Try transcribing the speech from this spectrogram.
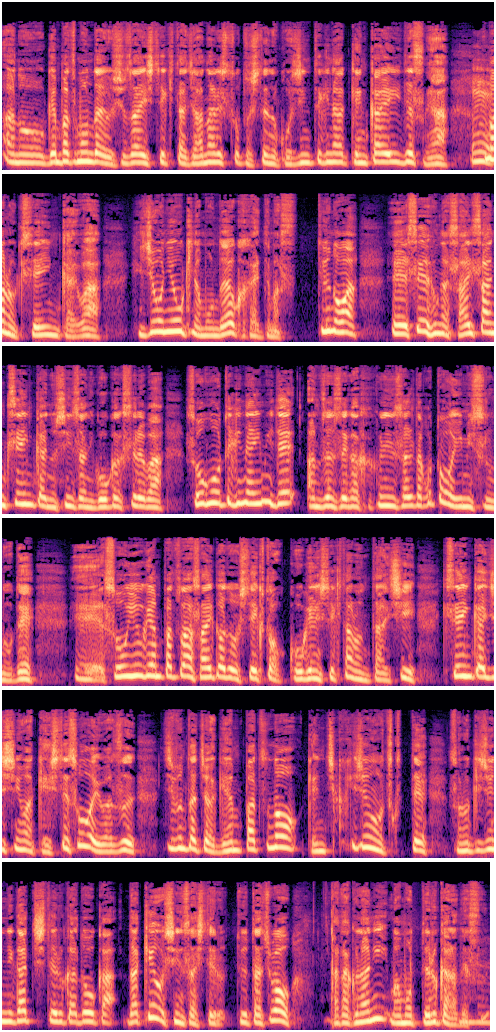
あの、原発問題を取材してきたジャーナリストとしての個人的な見解ですが、ええ、今の規制委員会は非常に大きな問題を抱えています。っていうのは、えー、政府が再三規制委員会の審査に合格すれば、総合的な意味で安全性が確認されたことを意味するので、えー、そういう原発は再稼働していくと公言してきたのに対し、規制委員会自身は決してそうは言わず、自分たちは原発の建築基準を作って、その基準に合致しているかどうかだけを審査しているという立場をかたくなに守っているからです。はい、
